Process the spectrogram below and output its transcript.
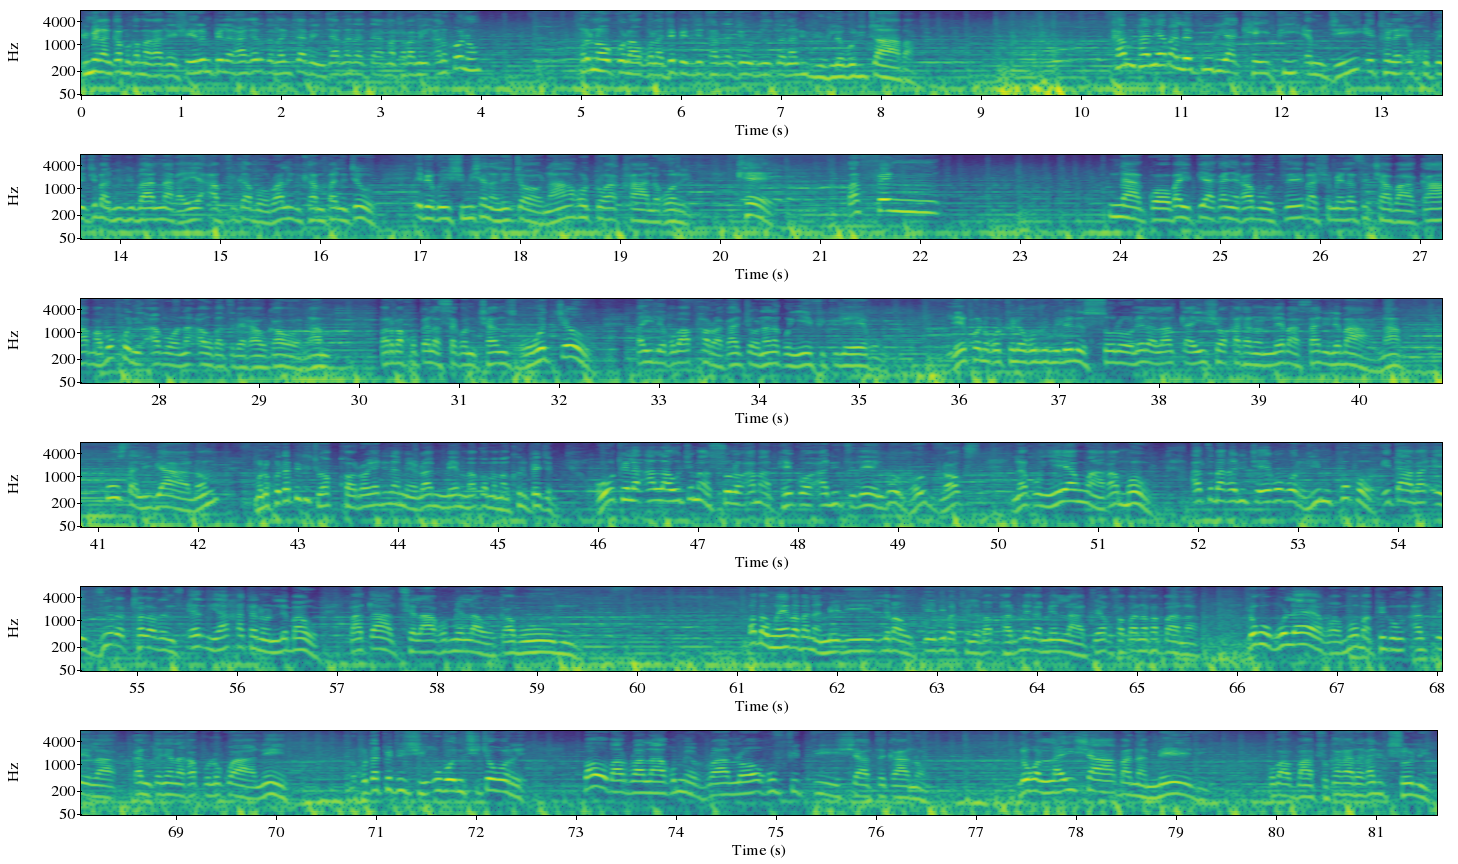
dumelang ka moka magagešo e reng pele ga ge re tsena ditlabeng tša rena tsa mathabameng a lekgono re no kolaokola tše pedi tše tharota tšeo di le tsona di dirile go ditaba khamphani ya balekodi ya kpmg e tlhole e kgopetše badudi ba naga ye ya aforika borwa le dikhamphani tšeo e bego e šomišana le tšona go tloga kgale gore tlhe ba feng nako ba ipeakanye gabotse ba šomele setšhaba ka mabokgoni a bona ao ba tsebegago ka ona ba re ba kgopela second chance go tšeo ba ilego ba pharwa ka tšona nakong ye e fetilego le kgone go tlhole go romilwe lesolo le la la tlaišo kgatlhanong le basadi le bana go sa le bjalo molekgotlaphethiši wa kgoro ya dinamelwa mme mmakoma makhurupetse o phela a laotše masolo a mapheko a ditseleng go road blocks nakong ye ya ngwaga moo a tsebagaditšego gore limpopo e tla ba a zero tolerance area kgathanong le bao ba tla tshelago melao ka bomo ba bangwe ba banamedi le baotedi ba thole ba pharule ka melato ya go fapana-fapana le go golegwa mo maphekong a tsela ka ntanyana ga polokwane lekgotlaphetiši o bontšhitše gore bao ba rwalago merwalo go fetiša tekano le go laiša banamedi goba batho ka gare ga ditroli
